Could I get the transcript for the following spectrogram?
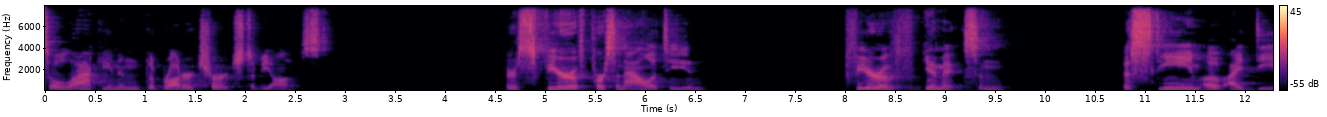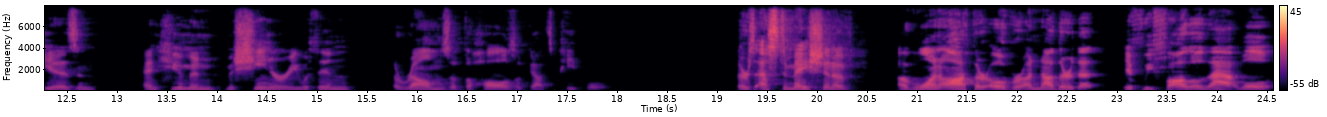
so lacking in the broader church, to be honest. There's fear of personality and fear of gimmicks and esteem of ideas and, and human machinery within the realms of the halls of God's people. There's estimation of, of one author over another that if we follow that, we'll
